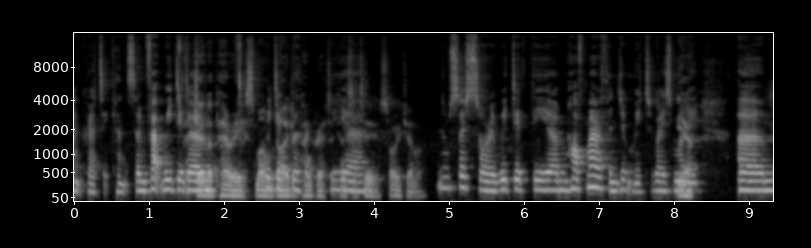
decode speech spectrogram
pancreatic cancer. In fact, we did. Um, Gemma Perry's mum died of the- pancreatic yeah. cancer too. Sorry, Gemma. I'm so sorry. We did the um, half marathon, didn't we, to raise money? Um,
